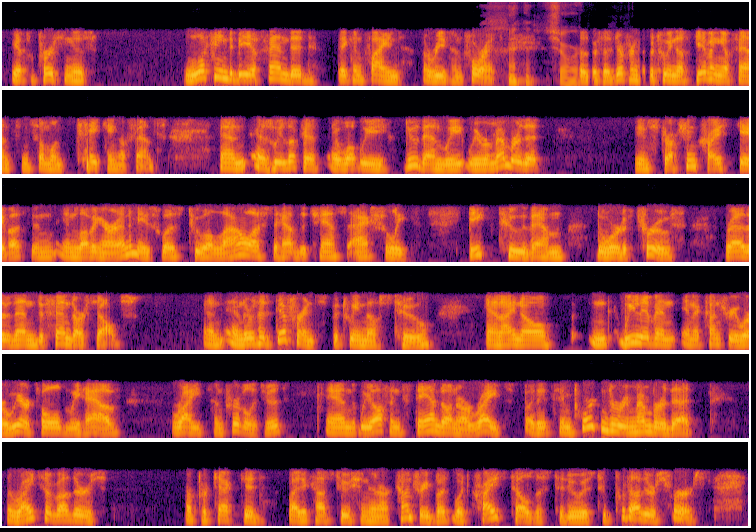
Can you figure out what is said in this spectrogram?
if a person is looking to be offended, they can find a reason for it. sure. So there's a difference between us giving offense and someone taking offense. And as we look at, at what we do then, we, we remember that the instruction Christ gave us in, in loving our enemies was to allow us to have the chance to actually speak to them the word of truth rather than defend ourselves. And, and there's a difference between those two. And I know we live in, in a country where we are told we have rights and privileges, and we often stand on our rights, but it's important to remember that the rights of others are protected by the Constitution in our country, but what Christ tells us to do is to put others first.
